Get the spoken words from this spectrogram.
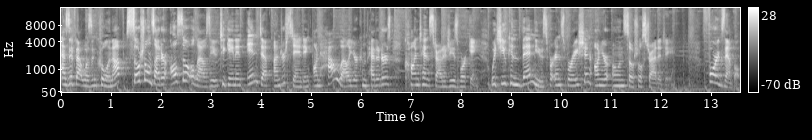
as if that wasn't cool enough, Socialinsider also allows you to gain an in-depth understanding on how well your competitor's content strategy is working, which you can then use for inspiration on your own social strategy. For example,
